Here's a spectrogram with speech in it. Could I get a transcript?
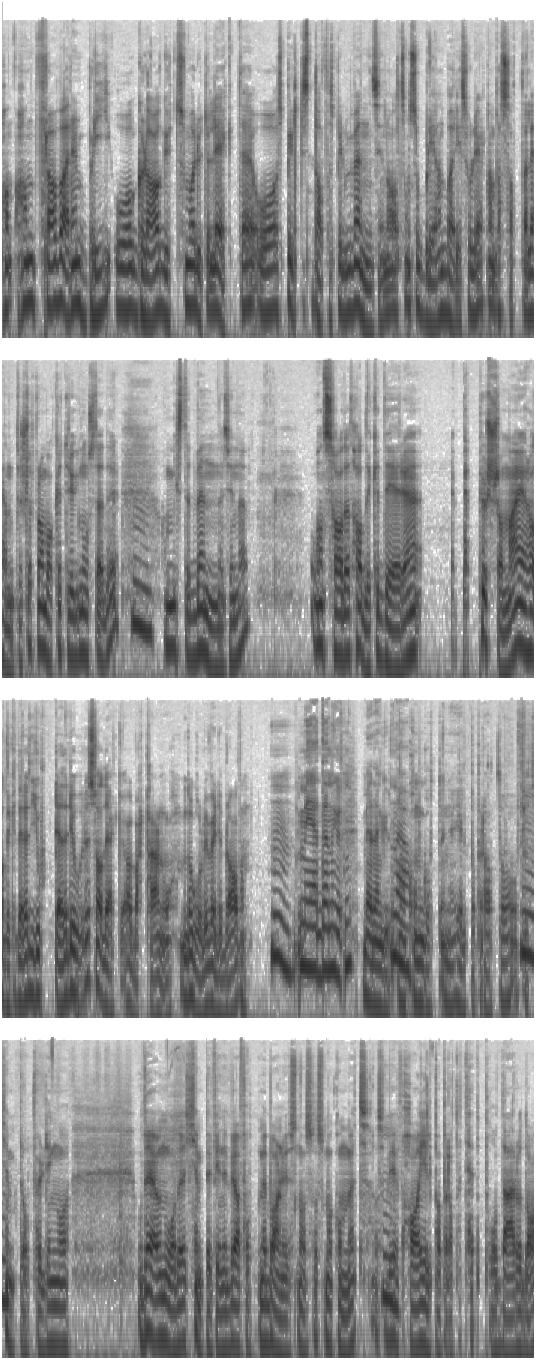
han, han fra å være en blid og glad gutt som var ute og lekte og spilte dataspill med vennene sine og alt sånt, så ble han bare isolert. Han bare satt alene til slutt, for han var ikke trygg noen steder. Mm. Han mistet vennene sine. Og han sa det at hadde ikke dere pusha meg, hadde ikke dere gjort det dere gjorde, så hadde jeg ikke vært her nå. Men nå går det jo veldig bra, da. Mm. Med den gutten? Med den gutten. Ja. Han kom godt inn i hjelpeapparatet og, og fikk Mm. kjempeoppfølging. Og, og det er jo noe av det kjempefine vi har fått med barnehusene også, som har kommet. Altså Vi Mm. har hjelpeapparatet tett på der og da.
